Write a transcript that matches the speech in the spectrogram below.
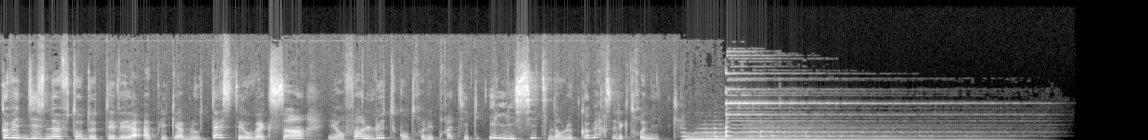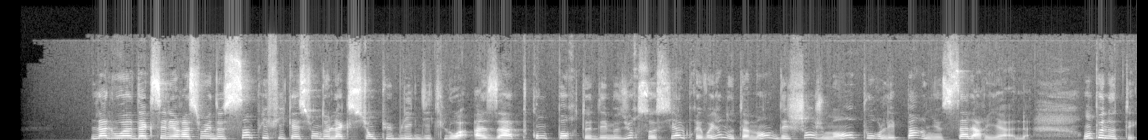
Covid-19, taux de TVA applicable aux tests et aux vaccins. Et enfin, lutte contre les pratiques illicites dans le commerce électronique. La loi d'accélération et de simplification de l'action publique, dite loi ASAP, comporte des mesures sociales prévoyant notamment des changements pour l'épargne salariale. On peut noter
